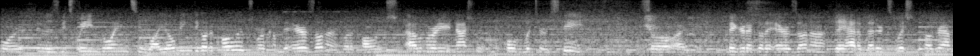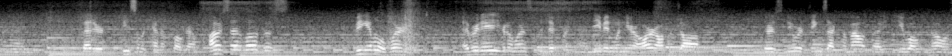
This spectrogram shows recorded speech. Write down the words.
for it. It was between going to Wyoming to go to college or come to Arizona and go to college. I'm already naturally from a cold winter state, so I figured I'd go to Arizona. They had a better tuition program and better diesel mechanic program. I'm excited about just being able to learn. Every day you're going to learn something different, and even when you are on the job, there's newer things that come out that you won't know. And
